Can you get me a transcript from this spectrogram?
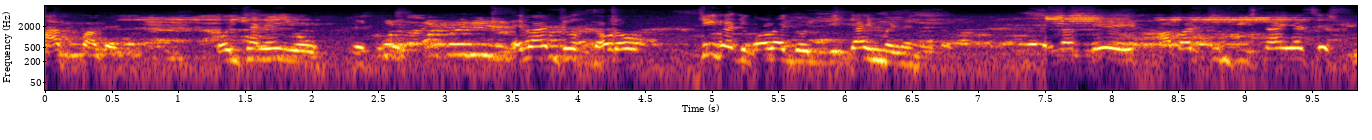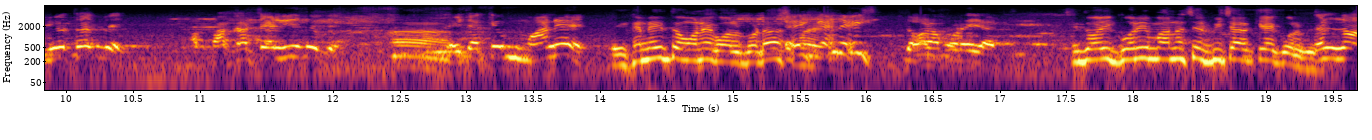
হাত পাবে। ওইখানেই ও এবার ধরো ঠিক আছে গলায় দিয়ে যাই মেনে নেবে। এবার সে আবার কি বিছনায় এসে শুয়ে থাকবে? পাখা চালিয়ে দেবে। হ্যাঁ। এটা কেউ মানে? এখানেই তো অনেক গল্পটা শোনা ধরা পড়ে যাচ্ছে কিন্তু ওই গরিব মানুষের বিচার কে করবে? না।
